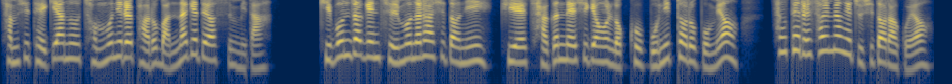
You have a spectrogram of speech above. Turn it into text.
잠시 대기한 후 전문의를 바로 만나게 되었습니다. 기본적인 질문을 하시더니 귀에 작은 내시경을 넣고 모니터로 보며 상태를 설명해 주시더라고요.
